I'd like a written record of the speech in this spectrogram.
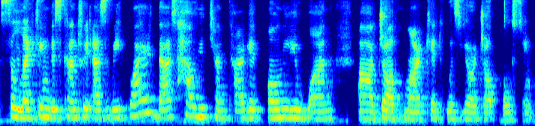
selecting this country as required, that's how you can target only one uh, job market with your job posting.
